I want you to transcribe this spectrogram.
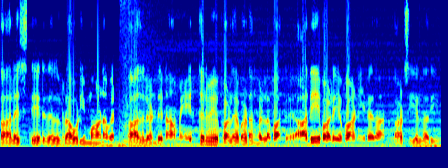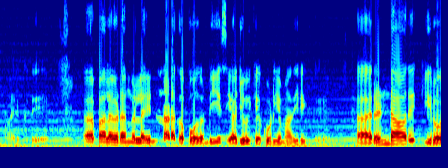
காலேஜ் தேர்தல் ரவுடி மாணவன் காதலண்டு நாம் ஏற்கனவே பல படங்களில் பார்த்த அதே பழைய பாணியில தான் காட்சிகள் அதிகமாக இருக்குது. பல இடங்களில் என்ன நடக்க போதுன்னு ஈஸியாக ஜோதிக்கக்கூடிய மாதிரி இருக்கு. ரெண்டாவது ஹீரோ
